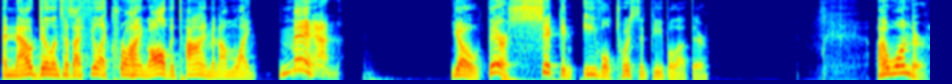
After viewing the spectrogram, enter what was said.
And now Dylan says, I feel like crying all the time. And I'm like, man, yo, there are sick and evil, twisted people out there. I wonder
